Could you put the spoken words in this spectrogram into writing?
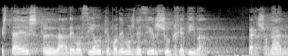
Esta es la devoción que podemos decir subjetiva, personal.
